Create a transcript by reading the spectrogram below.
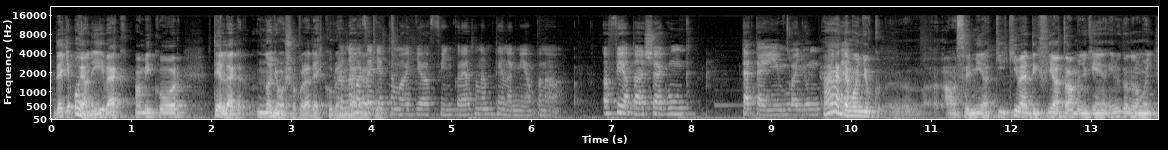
de egy olyan évek, amikor tényleg nagyon sok veled egykorú ember. Nem az egyetem adja a fénykorát, hanem tényleg mi abban a, a fiatalságunk tetején vagyunk. Hát, de mondjuk az, hogy mi a, ki, ki meddig fiatal, mondjuk én, én úgy gondolom, hogy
